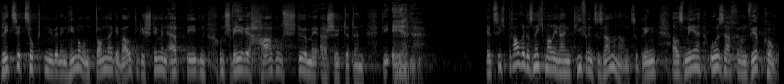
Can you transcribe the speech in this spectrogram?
Blitze zuckten über den Himmel und Donner, gewaltige Stimmen, Erdbeben und schwere Hagelstürme erschütterten die Erde. Jetzt, ich brauche das nicht mal in einen tieferen Zusammenhang zu bringen, als mehr Ursache und Wirkung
